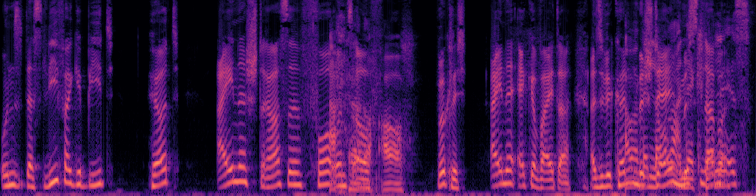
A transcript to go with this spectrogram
und das Liefergebiet hört eine Straße vor Ach, uns auf. Auf. Wirklich. Eine Ecke weiter. Also wir könnten Aber wenn bestellen, Quelle aber. ist,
